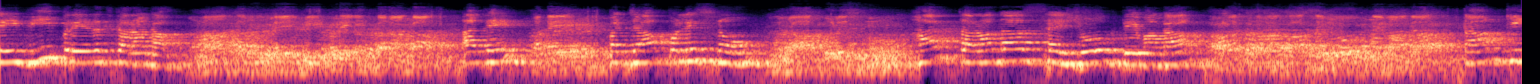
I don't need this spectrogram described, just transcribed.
ਲਈ ਵੀ ਪ੍ਰੇਰਿਤ ਕਰਾਂਗਾ ਨਾ ਕਰਨ ਲਈ ਵੀ ਪ੍ਰੇਰਿਤ ਕਰਾਂਗਾ ਅਤੇ ਅਤੇ ਪੰਜਾਬ ਪੁਲਿਸ ਨੂੰ ਪੰਜਾਬ ਪੁਲਿਸ ਨੂੰ ਹਰ ਤਰ੍ਹਾਂ ਦਾ ਸਹਿਯੋਗ ਦੇਵਾਂਗਾ ਹਰ ਤਰ੍ਹਾਂ ਦਾ ਸਹਿਯੋਗ ਦੇਵਾਂਗਾ ਤਾਂ ਕਿ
